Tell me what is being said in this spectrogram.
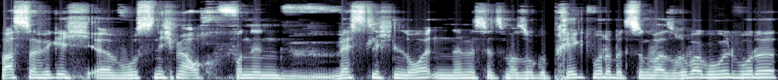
war es dann wirklich, äh, wo es nicht mehr auch von den westlichen Leuten, nennen wir es jetzt mal so, geprägt wurde, beziehungsweise rübergeholt wurde,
